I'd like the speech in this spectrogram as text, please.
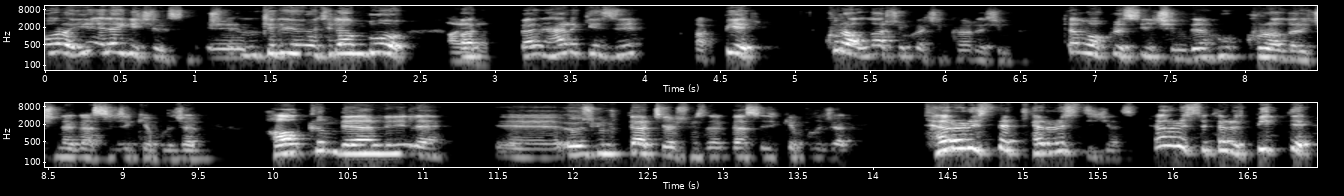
orayı ele geçirirsin. İşte Evet. ülkede yönetilen bu. Aynen. Bak ben herkesi bak bir kurallar çok açık kardeşim. Demokrasi içinde, hukuk kuralları içinde gazetecilik yapılacak. Halkın değerleriyle e, özgürlükler çerçevesinde gazetecilik yapılacak. Teröriste terörist diyeceğiz. Teröriste terörist bitti.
